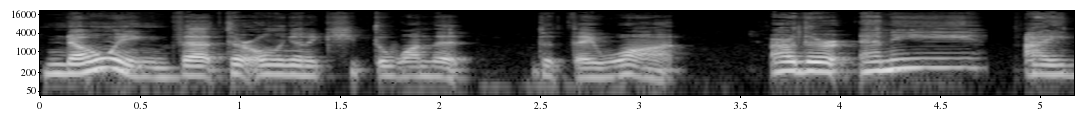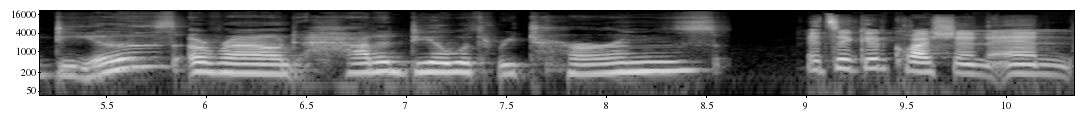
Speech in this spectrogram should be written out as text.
knowing that they're only going to keep the one that that they want. Are there any ideas around how to deal with returns? It's a good question and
